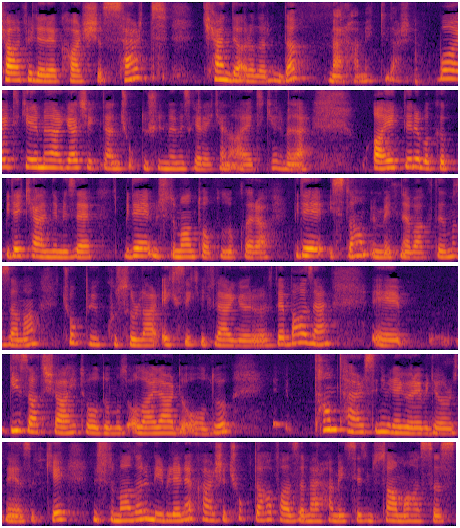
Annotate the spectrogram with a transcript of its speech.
kafirlere karşı sert, kendi aralarında merhametliler. Bu ayet-i kerimeler gerçekten çok düşünmemiz gereken ayet-i kerimeler. Ayetlere bakıp bir de kendimize, bir de Müslüman topluluklara, bir de İslam ümmetine baktığımız zaman çok büyük kusurlar, eksiklikler görüyoruz. Ve bazen e, bizzat şahit olduğumuz olaylar da oldu. Tam tersini bile görebiliyoruz ne yazık ki. Müslümanların birbirlerine karşı çok daha fazla merhametsiz, müsamahasız,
